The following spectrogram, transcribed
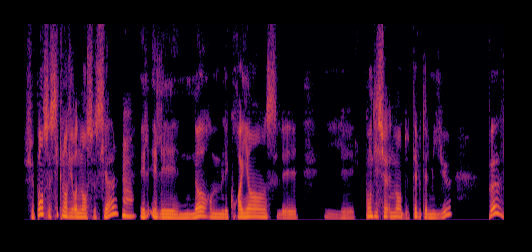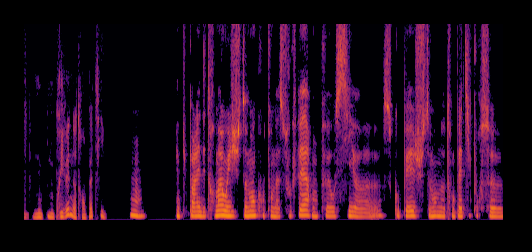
Je pense aussi que l'environnement social mmh. et, les normes, les croyances, les, les, conditionnements de tel ou tel milieu peuvent nous, priver de notre empathie. Mmh. Et tu parlais des traumas, oui, justement, quand on a souffert, on peut aussi euh, se couper justement de notre empathie pour se,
